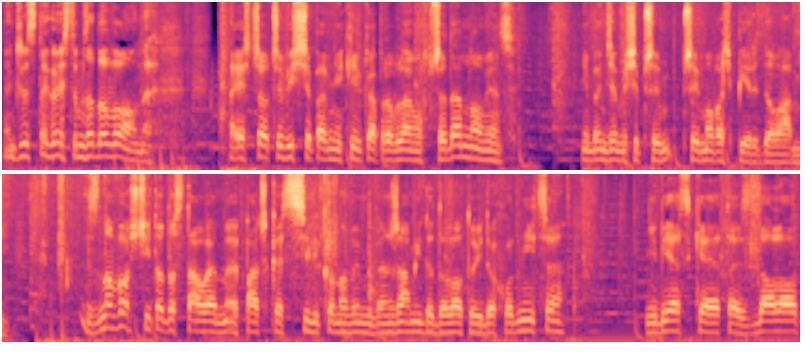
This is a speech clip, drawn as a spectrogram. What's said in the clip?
także z tego jestem zadowolony. A jeszcze oczywiście pewnie kilka problemów przede mną, więc nie będziemy się przejmować pierdołami. Z nowości to dostałem paczkę z silikonowymi wężami do dolotu i do chłodnicy. Niebieskie to jest dolot.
